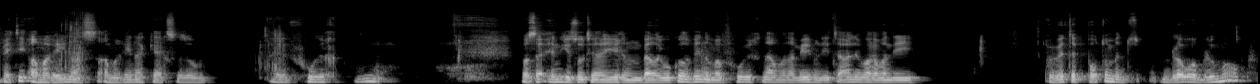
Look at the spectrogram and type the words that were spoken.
Bij die Amarina's, Amarena kersen zo. Eh, vroeger was dat in, je zult dat hier in België ook wel vinden, maar vroeger namen we dat mee van Italië, waren van die witte potten met blauwe bloemen op.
